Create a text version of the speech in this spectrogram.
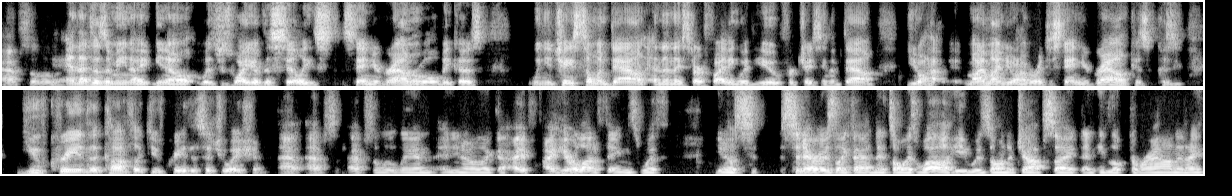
Absolutely. and that doesn't mean I, you know, which is why you have the silly stand your ground rule because when you chase someone down and then they start fighting with you for chasing them down, you don't have, in my mind, you don't have a right to stand your ground because because you've created the conflict, you've created the situation. Absolutely. And and you know, like I I hear a lot of things with, you know, scenarios like that, and it's always well, he was on a job site and he looked around, and I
